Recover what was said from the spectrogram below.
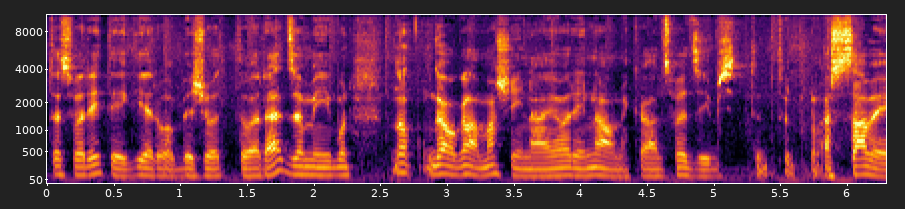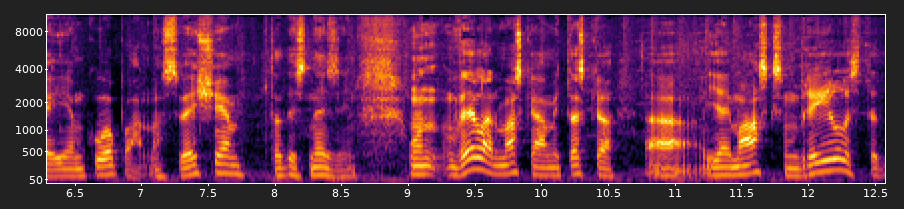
tas var itīgi ierobežot to redzamību. Un, nu, Galu galā mašīnā jau arī nav nekādas vajadzības tur, ar savējiem kopā, no svešiem. Tad es nezinu. Un vēl ar maskām ir tas, ka, uh, ja ir maskas un brilles, tad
